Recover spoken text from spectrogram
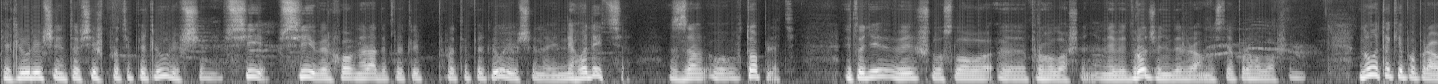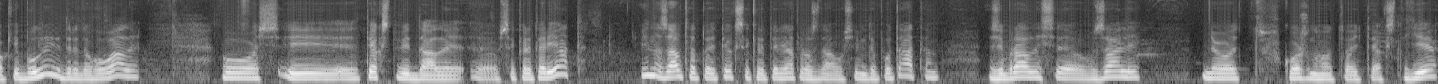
Петлюрівщини, то всі ж проти Петлюрівщини. Всі, всі Верховна Рада проти Петлюрівщини і не годиться, втоплять. І тоді вийшло слово е, проголошення. Не відродження державності, а проголошення. Ну, такі поправки були, відредагували. Ось, і текст віддали е, в секретаріат. І на завтра той текст секретаріат роздав усім депутатам. Зібралися в залі. От, в кожного той текст є.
